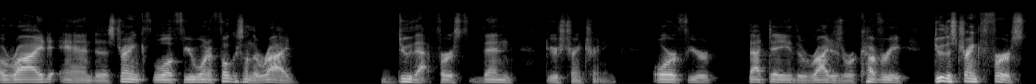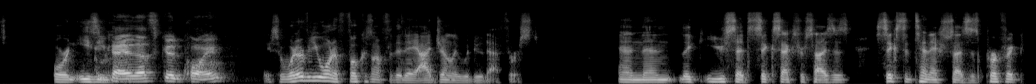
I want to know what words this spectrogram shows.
a ride and a strength, well, if you want to focus on the ride, do that first, then do your strength training. Or if you're that day the ride is a recovery, do the strength first or an easy Okay, that's a good point. so whatever you want to focus on for the day, I generally would do that first. And then, like you said, six exercises, six to 10 exercises, perfect.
